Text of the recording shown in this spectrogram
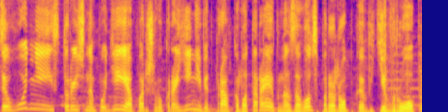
Сьогодні історична подія. Перша в Україні відправка батарейок на завод з переробки в Європу.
